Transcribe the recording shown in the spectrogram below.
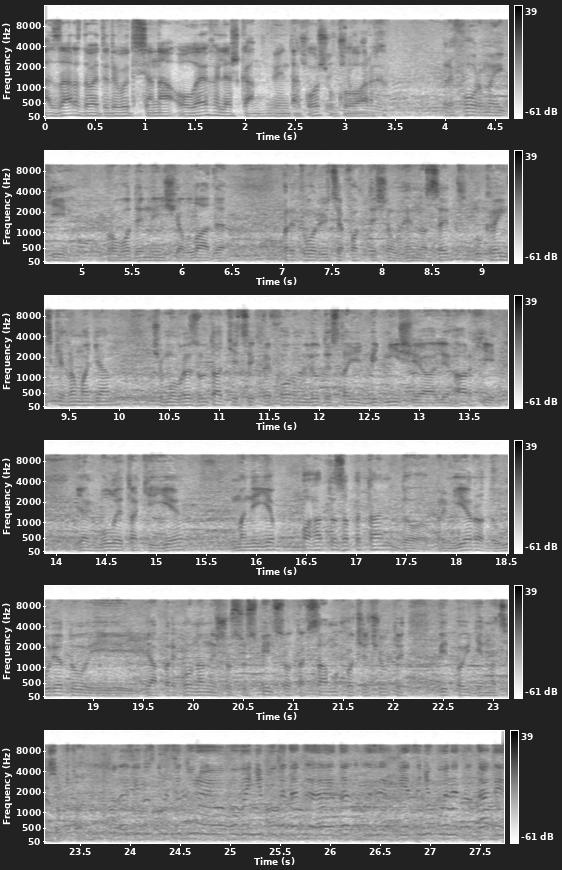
А зараз давайте дивитися на Олега Ляшка. Він також у кулуарах. Реформи, які проводить нинішня влада, перетворюються фактично в геноцид українських громадян. Чому в результаті цих реформ люди стають бідніші, а олігархи як були, так і є. У мене є багато запитань до прем'єра, до уряду, і я переконаний, що суспільство так само хоче чути відповіді на ці запитання. Але згідно з процедурою ви повинні бути дати дати- Яценюк повинен дати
